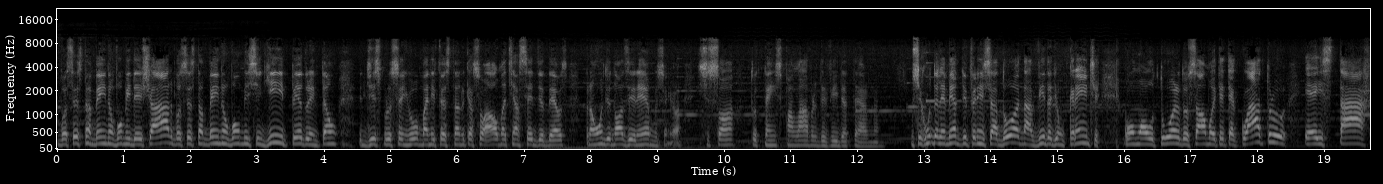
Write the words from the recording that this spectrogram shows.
Vocês também não vão me deixar? Vocês também não vão me seguir? Pedro então diz para o Senhor, manifestando que a sua alma tinha sede de Deus: Para onde nós iremos, Senhor? Se só tu tens palavra de vida eterna. O segundo elemento diferenciador na vida de um crente, como autor do Salmo 84, é estar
